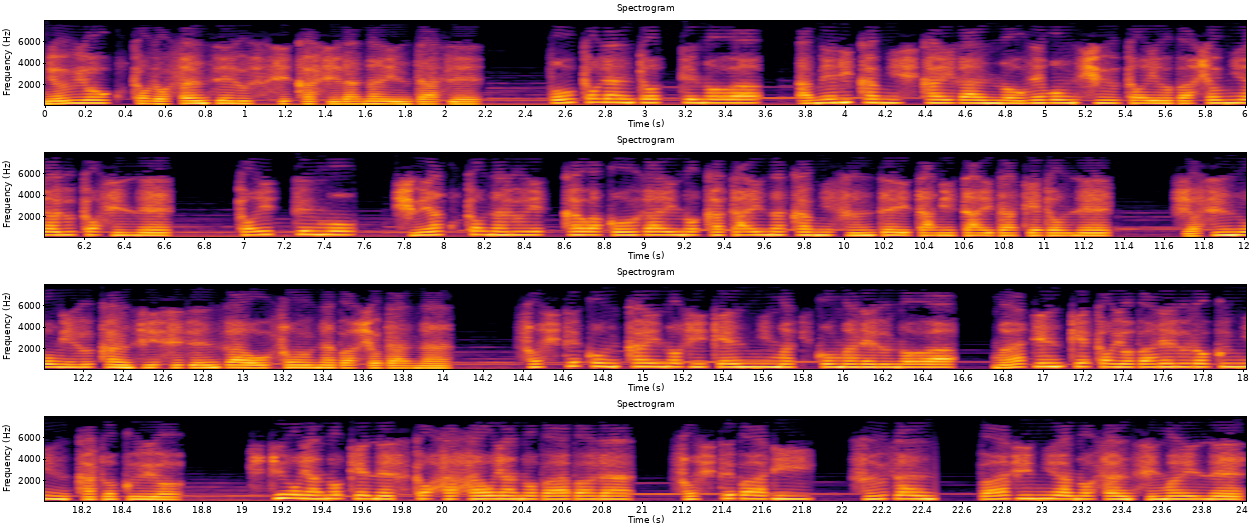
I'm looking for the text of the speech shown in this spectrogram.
ニューヨークとロサンゼルスしか知らないんだぜ。ポートランドってのは、アメリカ西海岸のオレゴン州という場所にある都市ね。と言っても、主役となる一家は郊外の片田舎に住んでいたみたいだけどね。写真を見る感じ自然が多そうな場所だな。そして今回の事件に巻き込まれるのは、マーティン家と呼ばれる6人家族よ。父親のケネスと母親のバーバラ、そしてバービー、スーザン、バージニアの3姉妹ね。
